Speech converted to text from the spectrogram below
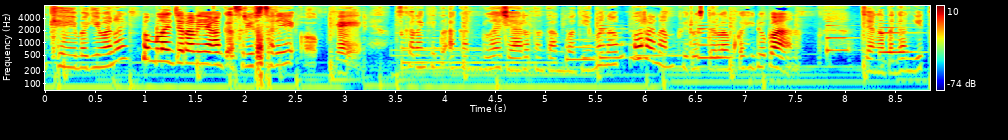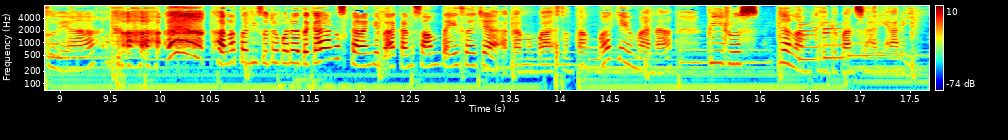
Oke, bagaimana pembelajaran yang agak serius tadi? Oke, sekarang kita akan belajar tentang bagaimana peranan virus dalam kehidupan. Jangan tegang gitu ya. Karena tadi sudah pada tegang, sekarang kita akan santai saja akan membahas tentang bagaimana virus dalam kehidupan sehari-hari.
